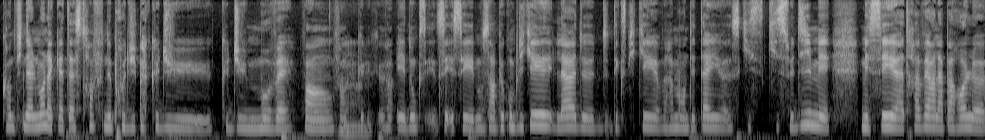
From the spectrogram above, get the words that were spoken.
quand finalement la catastrophe ne produit pas que du, que du mauvais enfin, enfin Et donc c'est bon, un peu compliqué là d'expliquer vraiment en détail euh, ce qui, qui se dit, mais, mais c'est à travers la parole euh,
